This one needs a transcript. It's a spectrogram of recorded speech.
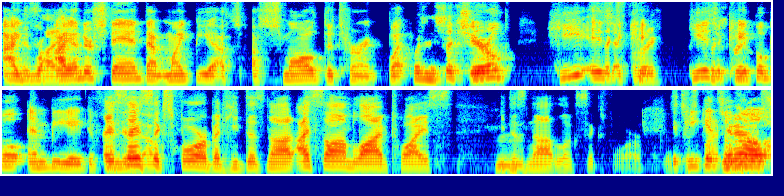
I his I understand that might be a, a small deterrent, but was he six? Gerald, he is a Six ca- three. He is a 6'3". capable NBA defender. They defender. say though. six four, but he does not. I saw him live twice. He does mm-hmm. not look six four. If he gets You a know- little,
